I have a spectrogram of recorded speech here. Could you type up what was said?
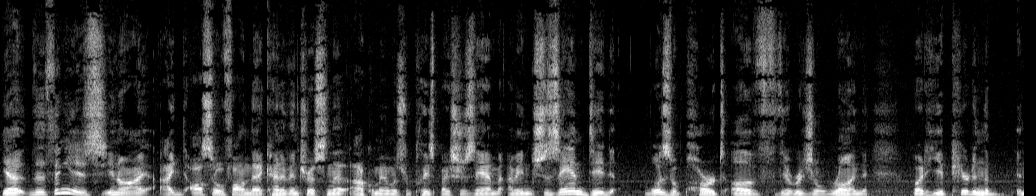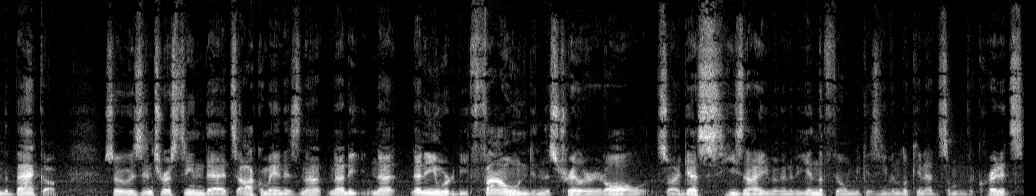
Yeah, the thing is, you know, I, I also found that kind of interesting that Aquaman was replaced by Shazam. I mean, Shazam did was a part of the original run, but he appeared in the in the backup. So it was interesting that Aquaman is not not not, not anywhere to be found in this trailer at all. So I guess he's not even going to be in the film because even looking at some of the credits,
